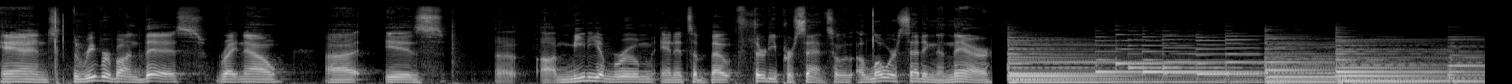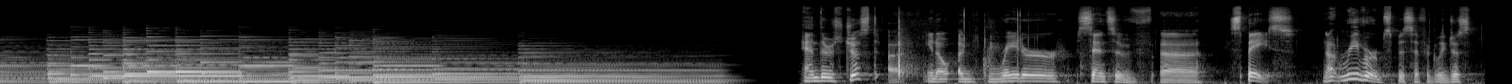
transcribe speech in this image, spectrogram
And the reverb on this right now uh, is uh, a medium room and it's about 30%, so a lower setting than there. There's just, a, you know, a greater sense of uh, space, not reverb specifically, just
